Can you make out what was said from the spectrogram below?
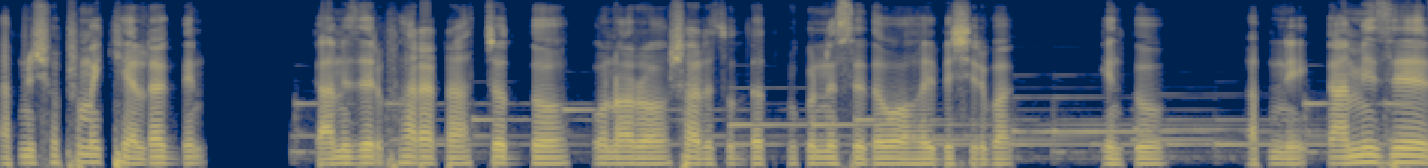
আপনি সবসময় খেয়াল রাখবেন, কামিজের ফাড়াটা চোদ্দ, পনেরো, সাড়ে চোদ্দ টুকু নিচে দেওয়া হয় বেশিরভাগ। কিন্তু আপনি কামিজের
